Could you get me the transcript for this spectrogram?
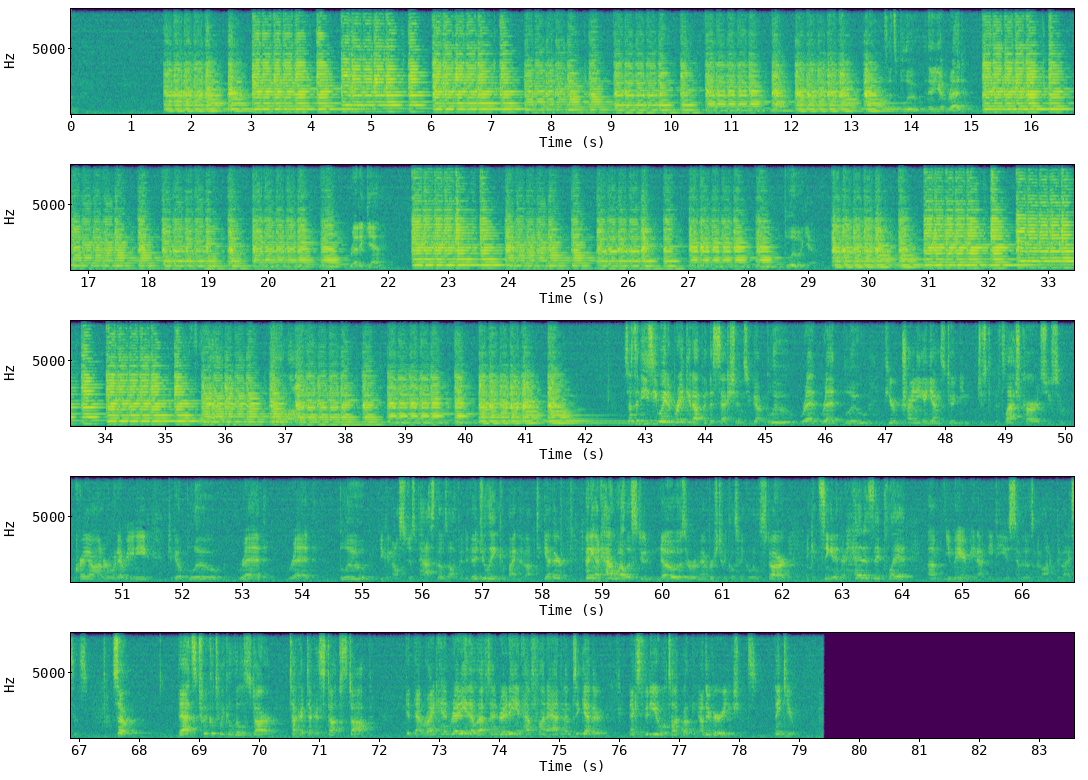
So that's blue, and then you got red. Red again. Blue again. So that's an easy way to break it up into sections. You've got blue, red, red, blue. If you're training a young student, you just get the flashcards, use some crayon or whatever you need to go blue, red, red, blue. You can also just pass those off individually and combine them up together. Depending on how well the student knows or remembers Twinkle Twinkle Little Star and can sing it in their head as they play it, um, you may or may not need to use some of those mnemonic devices. So that's Twinkle Twinkle Little Star, Tucka Tucka Stop Stop. Get that right hand ready, that left hand ready, and have fun adding them together. Next video, we'll talk about the other variations. Thank you.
